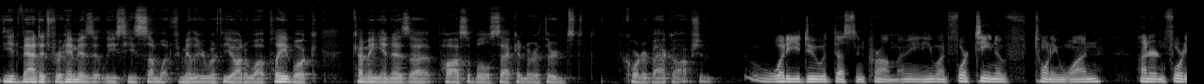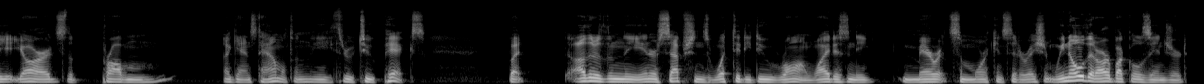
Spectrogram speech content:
the advantage for him is at least he's somewhat familiar with the Ottawa playbook coming in as a possible second or third quarterback option. What do you do with Dustin Crum? I mean, he went 14 of 21, 148 yards. The problem against Hamilton, he threw two picks. But other than the interceptions, what did he do wrong? Why doesn't he merit some more consideration? We know that Arbuckle is injured.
